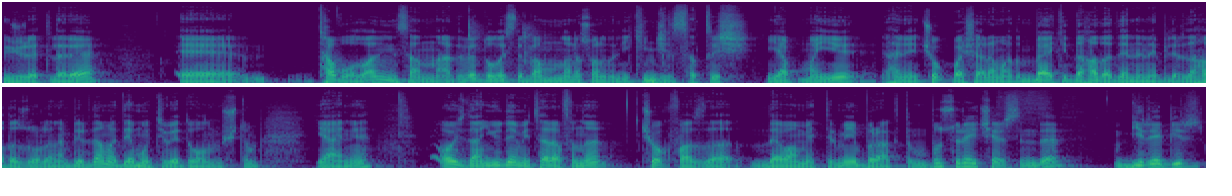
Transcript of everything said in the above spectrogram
ücretlere e, tav olan insanlardı ve dolayısıyla ben bunlara sonradan ikinci satış yapmayı hani çok başaramadım. Belki daha da denenebilir, daha da zorlanabilirdi ama demotive de olmuştum. Yani o yüzden Udemy tarafını çok fazla devam ettirmeyi bıraktım. Bu süre içerisinde birebir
